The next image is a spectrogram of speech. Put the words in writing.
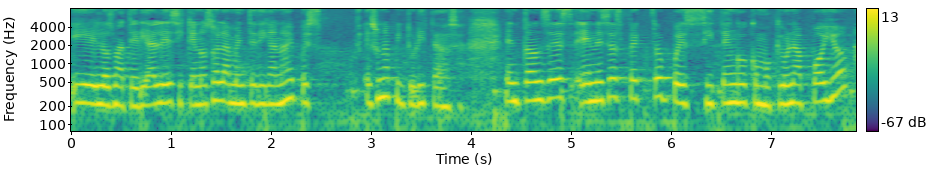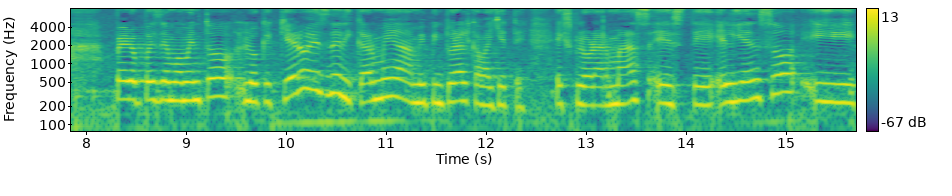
y los materiales y que no solamente digan, ay, pues es una pinturita, o sea. Entonces, en ese aspecto, pues sí tengo como que un apoyo, pero pues de momento lo que quiero es dedicarme a mi pintura al caballete, explorar más este el lienzo y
